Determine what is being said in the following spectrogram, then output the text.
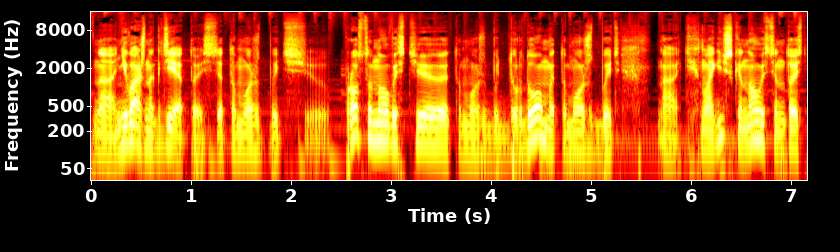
А, неважно где, то есть, это может быть э, просто новости, это может быть дурдом, это может быть а, технологические новости. Ну, то есть,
